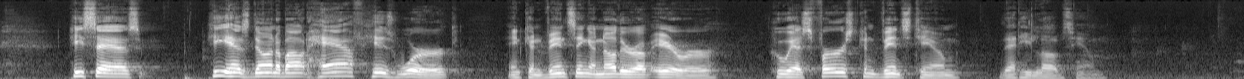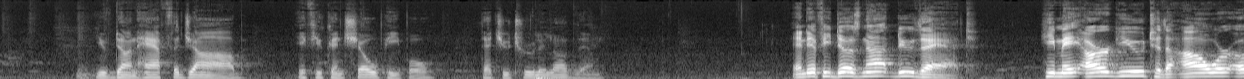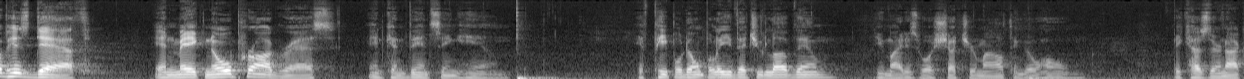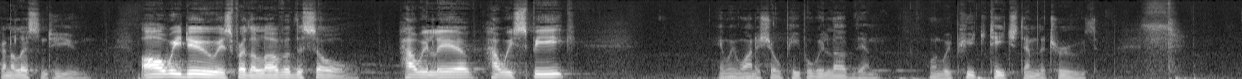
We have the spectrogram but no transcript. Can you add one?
He says, he has done about half his work in convincing another of error who has first convinced him that he loves him. You've done half the job if you can show people that you truly love them. And if he does not do that, he may argue to the hour of his death and make no progress in convincing him. If people don't believe that you love them, you might as well shut your mouth and go home because they're not going to listen to you. All we do is for the love of the soul, how we live, how we speak, and we want to show people we love them when we teach them the truth.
